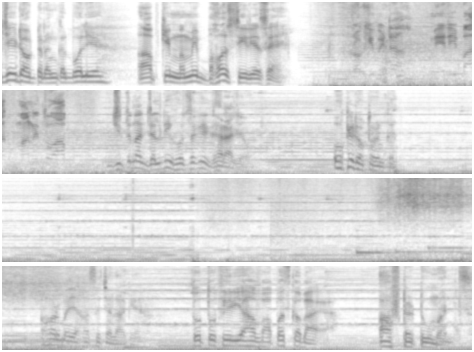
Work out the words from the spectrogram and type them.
जी डॉक्टर अंकल बोलिए। आपकी मम्मी बहुत सीरियस है। रॉकी बेटा मेरी बात माने तो आप जितना जल्दी हो सके घर आ जाओ। Okay doctor uncle. और मैं यहाँ से चला गया। तो तो फिर यहाँ वापस कब आया? आफ्टर टू मंथ्स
